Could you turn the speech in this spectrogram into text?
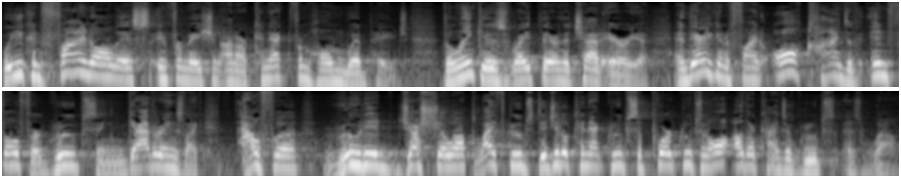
Well, you can find all this information on our Connect from Home webpage. The link is right there in the chat area. And there you're going to find all kinds of info for groups and gatherings like Alpha, Rooted, Just Show Up, Life Groups, Digital Connect Groups, Support Groups, and all other kinds of groups as well.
